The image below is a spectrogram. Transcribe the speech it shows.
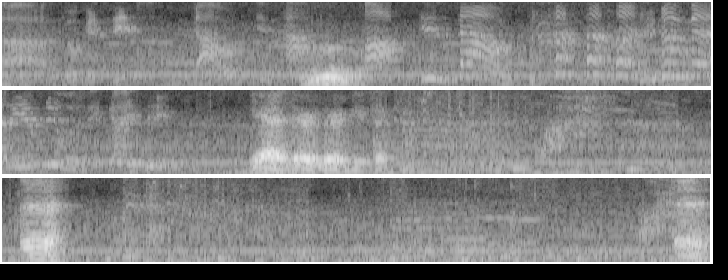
Ah, look at this. Down is up. Ooh. Up is down. Very amusing, I think. Yeah, very, very amusing. Eh. Eh.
